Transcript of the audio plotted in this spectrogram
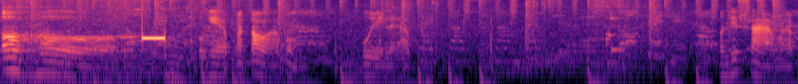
โอ้โหโอเคครับมาต่อครับผมคุยเลยครับ คนที่สามครับ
